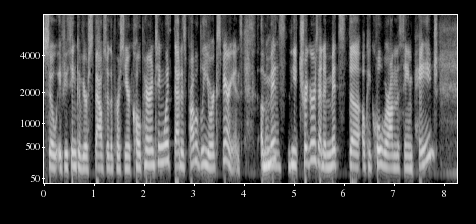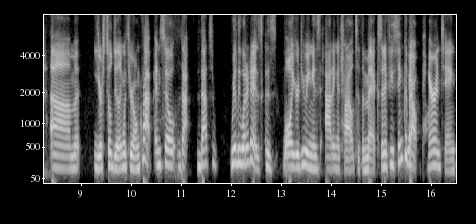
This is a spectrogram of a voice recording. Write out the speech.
So if you think of your spouse or the person you're co-parenting with, that is probably your experience. Amidst mm-hmm. the triggers and amidst the okay, cool, we're on the same page. Um, you're still dealing with your own crap, and so that that's really what it is because all you're doing is adding a child to the mix. And if you think about parenting,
